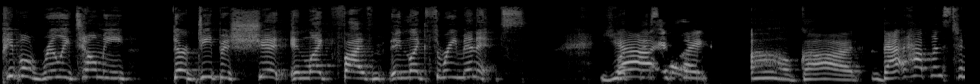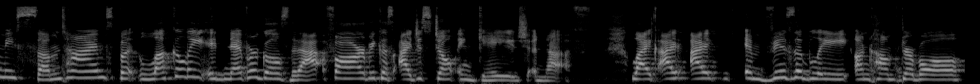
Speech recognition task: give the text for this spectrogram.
people really tell me they're deep as shit in like five, in like three minutes. Yeah, it's one- like, oh God, that happens to me sometimes, but luckily it never goes that far because I just don't engage enough. Like I, I am visibly uncomfortable.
